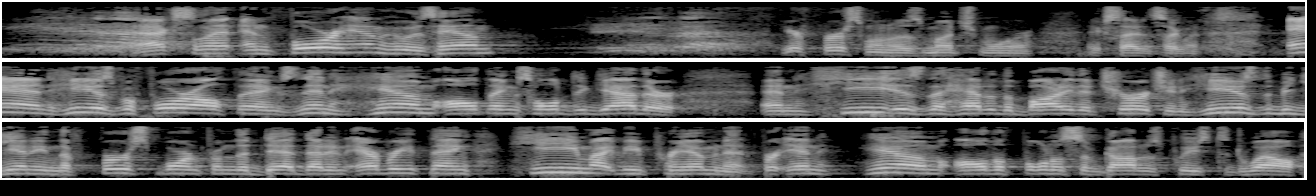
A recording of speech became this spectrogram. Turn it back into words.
Jesus. Excellent. And for him, who is him? Your first one was much more exciting segment. And he is before all things, and in him all things hold together. And he is the head of the body of the church, and he is the beginning, the firstborn from the dead, that in everything he might be preeminent. For in him all the fullness of God was pleased to dwell,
